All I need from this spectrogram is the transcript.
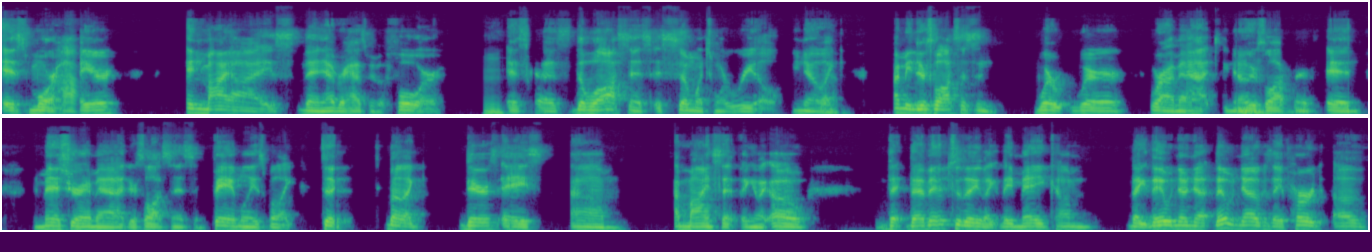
is more higher in my eyes than ever has been before. Hmm. Is because the lostness is so much more real. You know, Yeah. like I mean, there's losses in where where where I'm at. You know, there's losses in the ministry I'm at. There's losses in families, but like to but like there's a um a mindset thing like oh that eventually like they may come like they would know they would know because they've heard of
